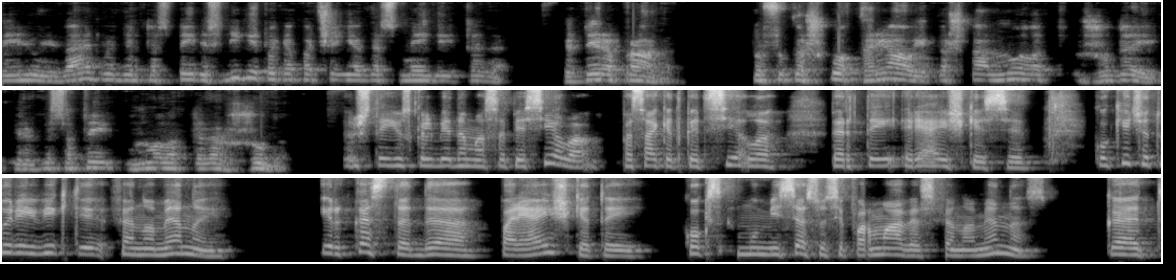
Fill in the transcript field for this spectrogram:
peiliu į veidrodį ir tas peilis lygiai tokia pačia jėga smeigia į tave. Ir tai yra praga. Tu su kažkuo kariauji, kažką nuolat žudai ir visa tai nuolat tave žudo. Štai jūs kalbėdamas apie sielą, pasakėt, kad siela per tai reiškėsi. Kokie čia turi įvykti fenomenai ir kas tada pareiškia tai, koks mumise susiformavęs fenomenas, kad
